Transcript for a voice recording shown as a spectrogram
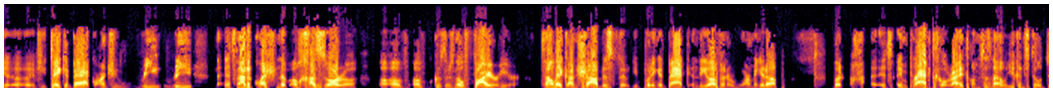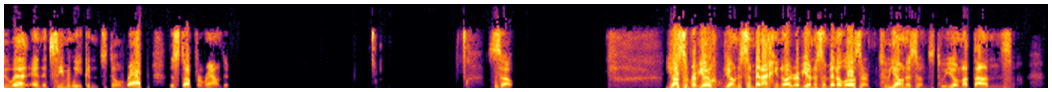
Uh, uh, if you take it back, aren't you re re? It's not a question of, of chazara of of because there's no fire here. It's not like on Shabbos that you're putting it back in the oven or warming it up. But it's impractical, right? Tom says no. You can still do it, and it seemingly you can still wrap the stuff around it. So Yosef Rav Yonasan ben Achinoy, Rav Yonasan ben Elazar. Two Yonasans, two Yonatans.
